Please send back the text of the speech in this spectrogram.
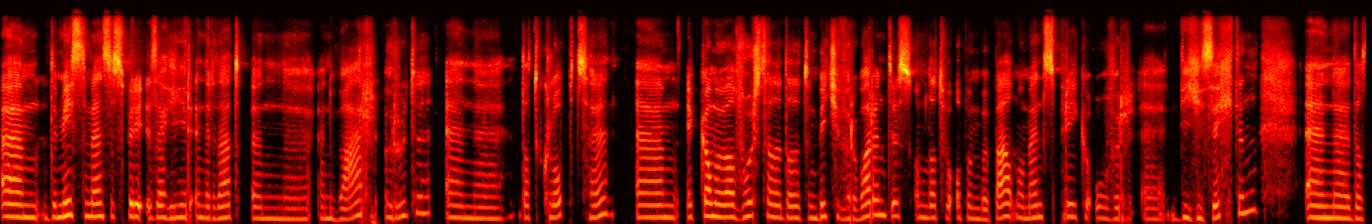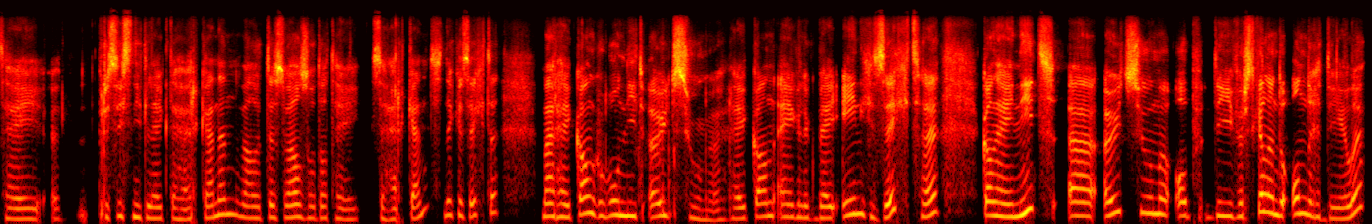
Um, de meeste mensen zeggen hier inderdaad een, uh, een waar-route en uh, dat klopt. Hè. Um, ik kan me wel voorstellen dat het een beetje verwarrend is, omdat we op een bepaald moment spreken over uh, die gezichten en uh, dat hij het precies niet lijkt te herkennen. Wel, het is wel zo dat hij ze herkent, de gezichten, maar hij kan gewoon niet uitzoomen. Hij kan eigenlijk bij één gezicht, hè, kan hij niet uh, uitzoomen op die verschillende onderdelen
